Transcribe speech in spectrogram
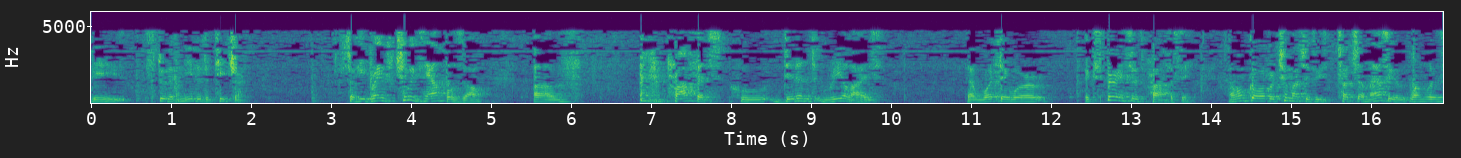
the student needed a teacher. So he brings two examples, though, of prophets who didn't realize that what they were experiencing was prophecy. I won't go over too much as we touched on last week. One was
